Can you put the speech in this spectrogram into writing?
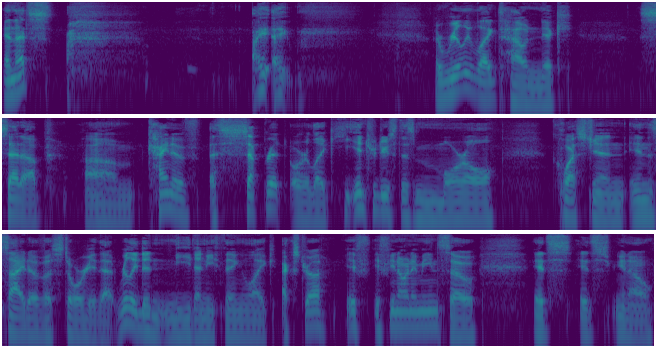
and that's I, I I really liked how Nick set up um, kind of a separate or like he introduced this moral question inside of a story that really didn't need anything like extra if if you know what I mean so it's it's you know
